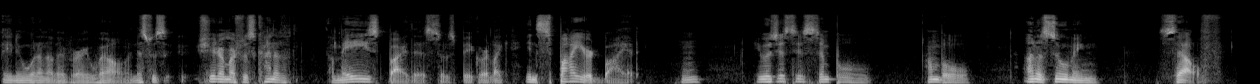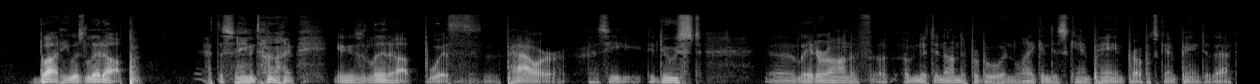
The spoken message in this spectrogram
they knew one another very well. And this was, Sridhar Maharaj was kind of amazed by this, so to speak, or like inspired by it. Hmm? He was just his simple, humble, unassuming self, but he was lit up at the same time. He was lit up with the power, as he deduced uh, later on of, of, of Nityananda Prabhu and likened his campaign, Prabhupada's campaign, to that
